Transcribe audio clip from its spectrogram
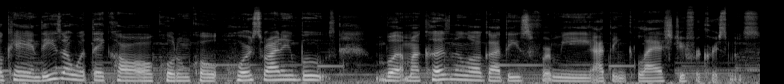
Okay, and these are what they call quote unquote horse riding boots, but my cousin in law got these for me, I think, last year for Christmas.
